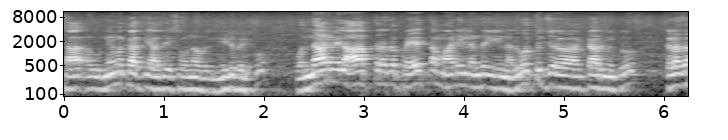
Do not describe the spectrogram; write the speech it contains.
ಚಾ, ನೇಮಕಾತಿ ಆದೇಶವನ್ನು ಅವರಿಗೆ ನೀಡಬೇಕು. ಒಂದಾದ ಮೇಲೆ ಆ ಥರದ ಪ್ರಯತ್ನ ಮಾಡಿಲ್ಲ ಅಂದರೆ ಈ ನಲವತ್ತು ಜ, ಕಾರ್ಮಿಕರು ಕಳೆದ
